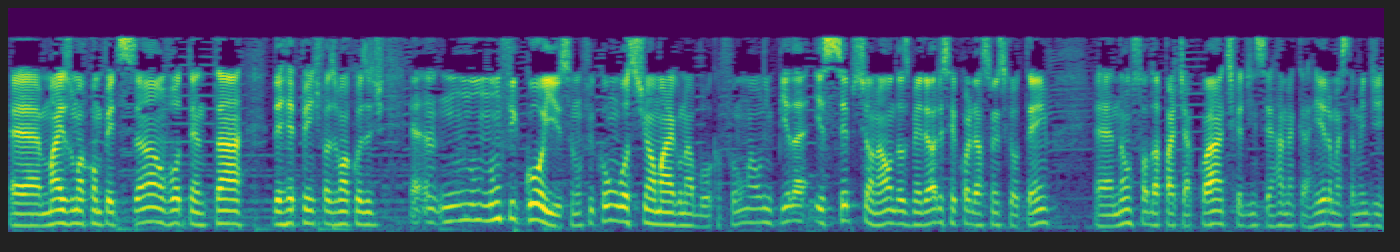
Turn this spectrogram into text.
é, mais uma competição, vou tentar de repente fazer uma coisa de. É, não, não ficou isso, não ficou um gostinho amargo na boca. Foi uma Olimpíada excepcional, uma das melhores recordações que eu tenho. É, não só da parte aquática, de encerrar minha carreira, mas também de,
